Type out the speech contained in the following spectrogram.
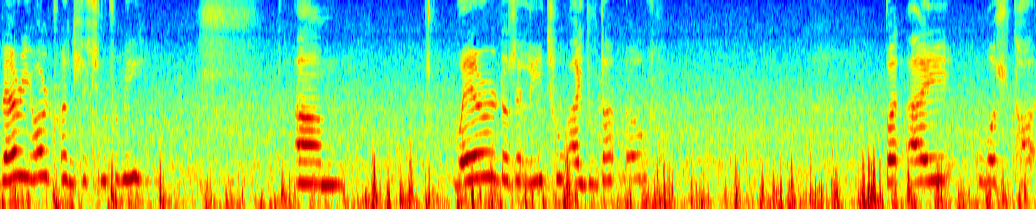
very hard transition for me. Um, where does it lead to? I do not know but I was taught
